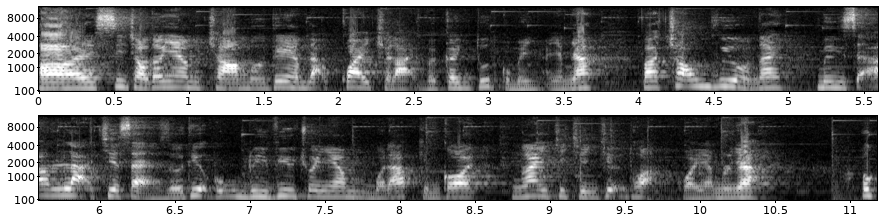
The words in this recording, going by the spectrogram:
Hi, xin chào tất anh em, chào mừng tất anh em đã quay trở lại với kênh tút của mình anh em nhé Và trong video hôm nay mình sẽ lại chia sẻ, giới thiệu cũng review cho anh em một app kiếm coi ngay trên chính điện thoại của anh em luôn nha Ok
